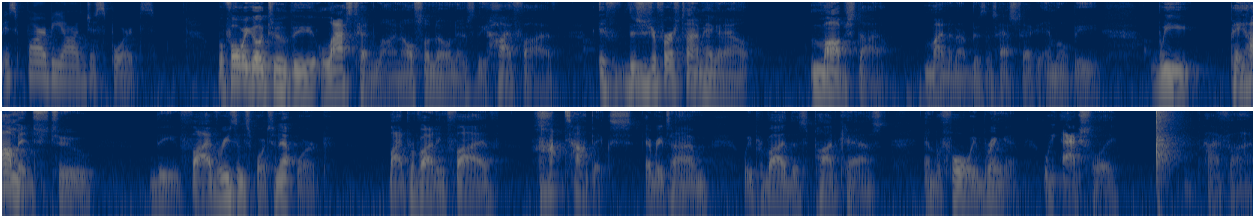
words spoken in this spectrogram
is far beyond just sports. Before we go to the last headline, also known as the high five, if this is your first time hanging out, mob style, minding our business, hashtag MOB, we pay homage to the Five Reason Sports Network by providing five hot topics every time we provide this podcast. And before we bring it, we actually high five.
